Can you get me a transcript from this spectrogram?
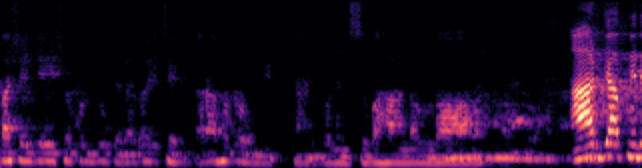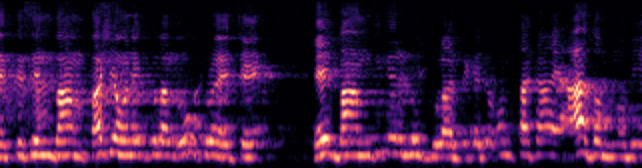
পাশে যে সকল লোকেরা রয়েছে, তারা হলো নেককার বলেন, সুবহানাল্লাহ। আর যে আপনি দেখতেছেন, বাম পাশে অনেকগুলা লোক রয়েছে এই বাম দিকের লোকগুলার দিকে যখন তাকায়, আদম নবী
